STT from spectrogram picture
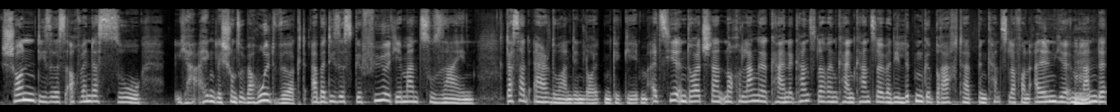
schon dieses, auch wenn das so ja eigentlich schon so überholt wirkt. Aber dieses Gefühl, jemand zu sein, das hat Erdogan den Leuten gegeben. Als hier in Deutschland noch lange keine Kanzlerin, kein Kanzler über die Lippen gebracht hat, bin Kanzler von allen hier im mhm. Lande,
